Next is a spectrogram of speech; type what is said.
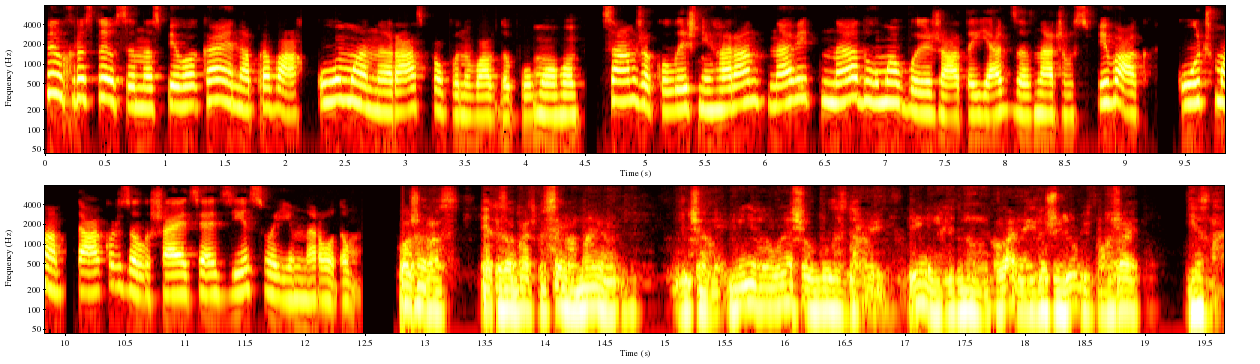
Він хрестив сина співака і на правах кума не раз пропонував допомогу. Сам же колишній гарант навіть не думав виїжджати, як зазначив співак. Кучма також залишається зі своїм народом. Кожен раз, я казав батьку, все нормально, нічого. Мені головне, щоб були здорові. Він і Людмила Миколаївна їх дуже люблять, поважають. Я знаю,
